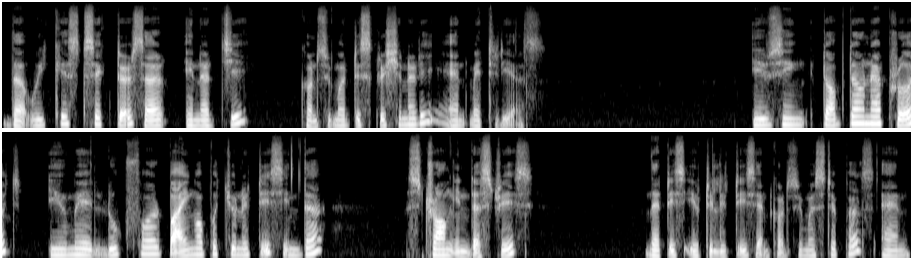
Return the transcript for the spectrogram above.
The weakest sectors are energy, consumer discretionary and materials. Using top-down approach, you may look for buying opportunities in the strong industries that is utilities and consumer staples and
